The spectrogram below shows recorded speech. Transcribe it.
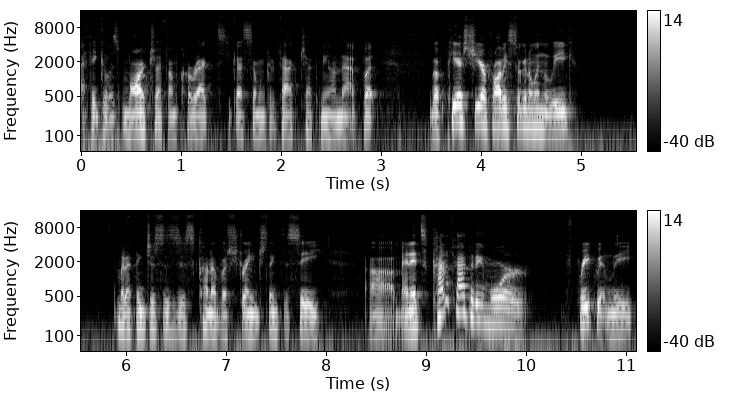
I think it was March, if I'm correct. You guys, someone could fact check me on that. But look, PSG are probably still going to win the league. But I think just is just kind of a strange thing to see, um, and it's kind of happening more frequently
